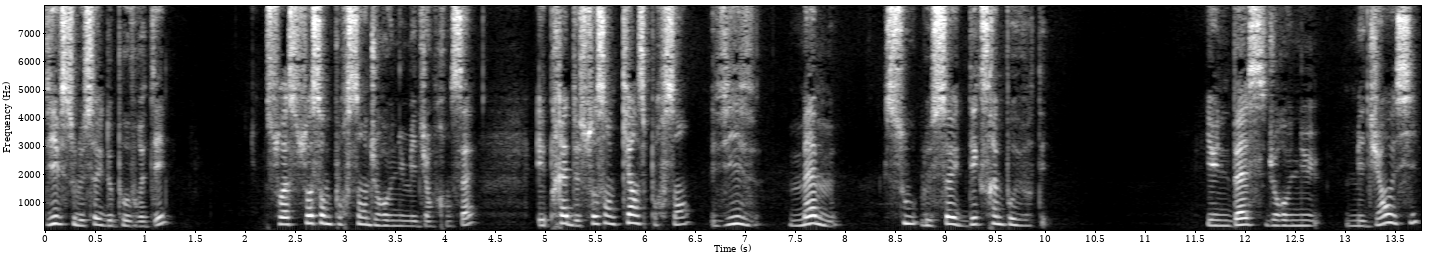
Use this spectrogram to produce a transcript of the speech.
vivent sous le seuil de pauvreté, soit 60% du revenu médian français, et près de 75% vivent même sous le seuil d'extrême pauvreté. Il y a une baisse du revenu médian aussi,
